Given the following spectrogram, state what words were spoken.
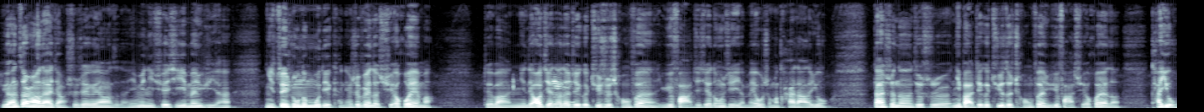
原则上来讲是这个样子的，因为你学习一门语言，你最终的目的肯定是为了学会嘛，对吧？你了解它的这个句式成分、语法这些东西也没有什么太大的用。但是呢，就是你把这个句子成分、语法学会了，它有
